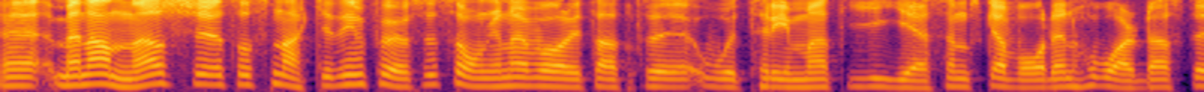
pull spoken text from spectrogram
Eh, men annars eh, så snacket inför säsongen har varit att eh, otrimmat JSM ska vara den hårdaste.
